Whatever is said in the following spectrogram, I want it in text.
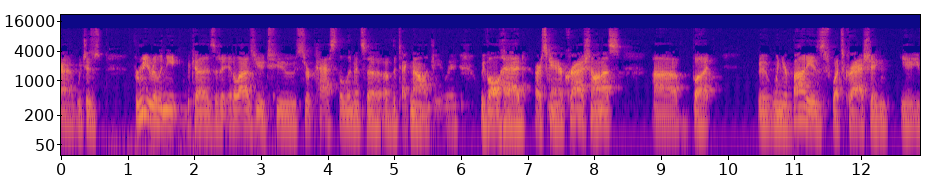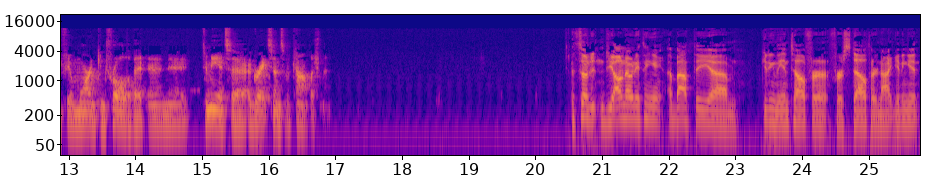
uh which is for me really neat because it, it allows you to surpass the limits of, of, the technology. We, we've all had our scanner crash on us, uh, but when your body is what's crashing, you, you feel more in control of it. And uh, to me, it's a, a, great sense of accomplishment. So, do, do y'all know anything about the um, getting the intel for, for stealth or not getting it?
